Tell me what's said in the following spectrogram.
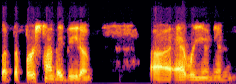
But the first time they beat them uh, at reunion,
